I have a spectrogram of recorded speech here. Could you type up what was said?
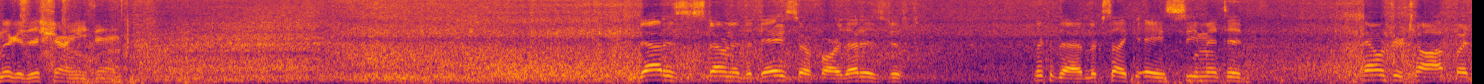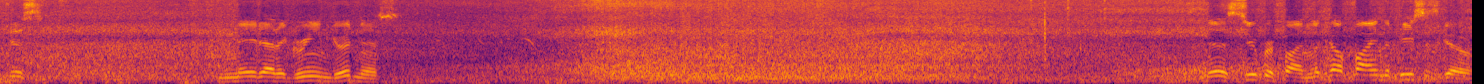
Look at this shiny thing. That is the stone of the day so far. That is just Look at that. Looks like a cemented countertop, but just made out of green goodness. This is super fun. Look how fine the pieces go.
